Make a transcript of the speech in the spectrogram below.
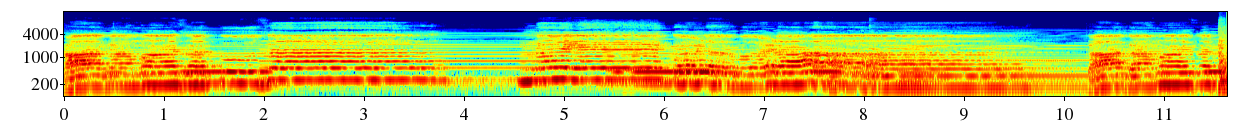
काग माझ तुझ नये कळवळा. काग माझ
